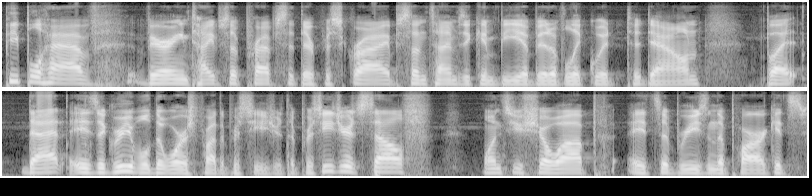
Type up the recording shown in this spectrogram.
people have varying types of preps that they're prescribed. Sometimes it can be a bit of liquid to down but that is agreeable the worst part of the procedure. The procedure itself, once you show up, it's a breeze in the park. It's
